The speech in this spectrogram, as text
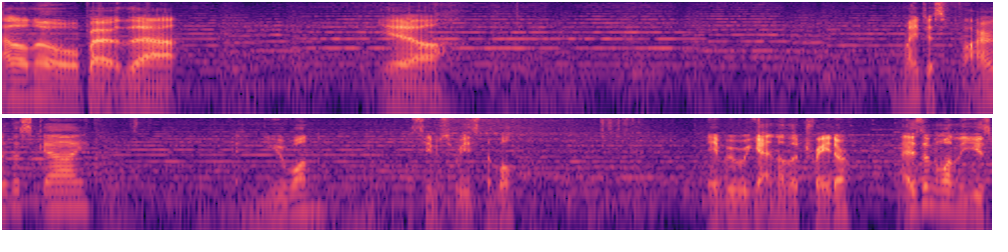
I don't know about that. Yeah. We might just fire this guy. Get a new one. That seems reasonable. Maybe we get another trader. I just didn't want to use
